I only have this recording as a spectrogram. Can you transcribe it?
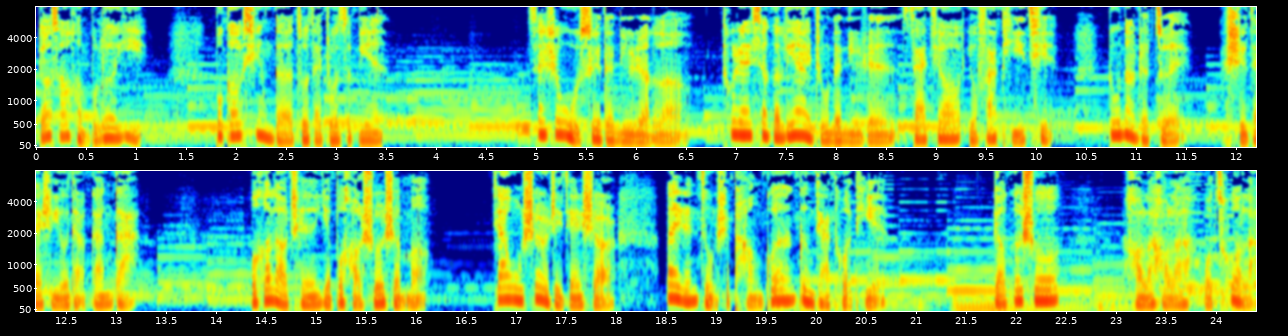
表嫂很不乐意，不高兴的坐在桌子边。三十五岁的女人了，突然像个恋爱中的女人，撒娇又发脾气，嘟囔着嘴，实在是有点尴尬。我和老陈也不好说什么，家务事儿这件事儿，外人总是旁观更加妥帖。表哥说：“好了好了，我错了。”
